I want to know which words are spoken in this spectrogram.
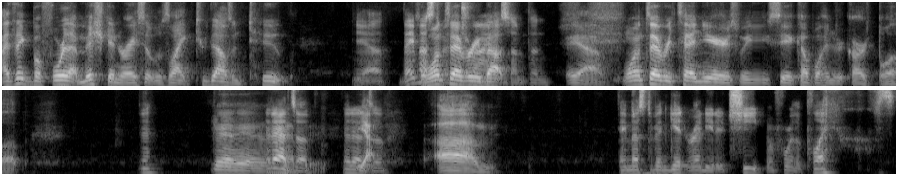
I think before that Michigan race, it was like 2002. yeah, they So must once have been every about- something. Yeah. Once every 10 years, we see a couple Hendrick cars blow up. Yeah. Yeah. yeah It adds yeah. up. It adds Yeah. up. Um, They must have been getting ready to cheat before the playoffs.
